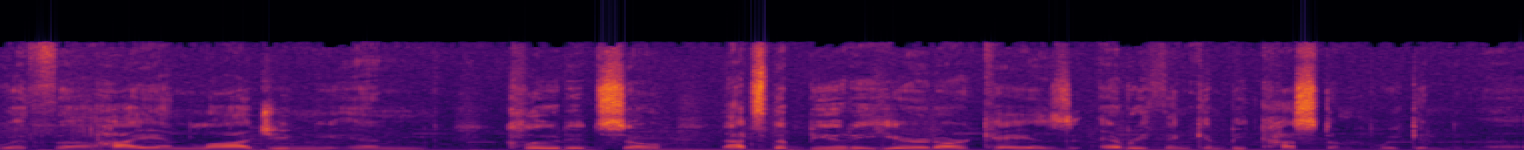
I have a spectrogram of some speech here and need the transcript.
with uh, high-end lodging included. So that's the beauty here at RK is everything can be custom. We can uh,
